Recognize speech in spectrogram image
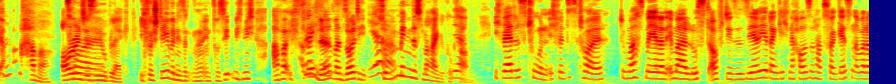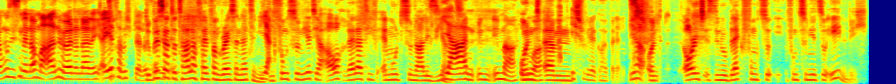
Ja, Hammer. Orange Toll. is the New Black. Ich verstehe, wenn ihr sagt, interessiert mich nicht, aber ich Aber ich finde, find's- man sollte ja. zumindest mal reingeguckt ja, haben. ich werde es tun. Ich finde es toll. Du machst mir ja dann immer Lust auf diese Serie, dann gehe ich nach Hause und hab's vergessen, aber dann muss ich es mir nochmal anhören und dann ah, jetzt habe ich wieder Lust. Du bist ja totaler Fan von Grey's Anatomy. Ja. Die funktioniert ja auch relativ emotionalisiert. Ja, immer. Und, nur. ähm, ich schon wieder geholfen bei der Lust. Ja, und Orange is the New Black funktio funktioniert so ähnlich.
